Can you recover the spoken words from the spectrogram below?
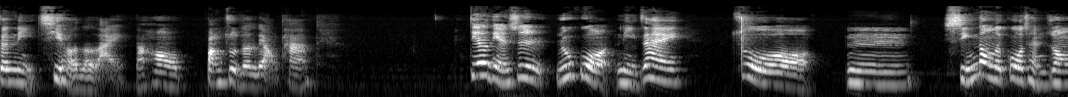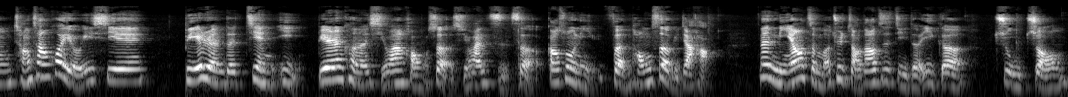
跟你契合的来，然后帮助得了他。第二点是，如果你在做嗯行动的过程中，常常会有一些别人的建议，别人可能喜欢红色，喜欢紫色，告诉你粉红色比较好。那你要怎么去找到自己的一个主轴？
